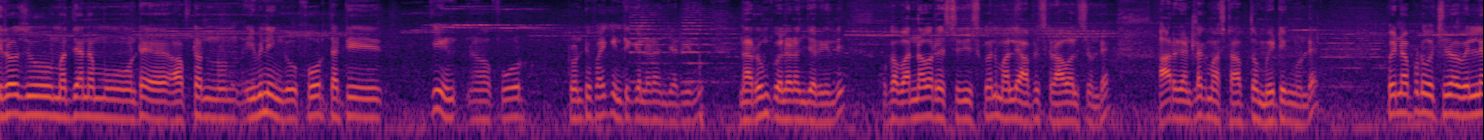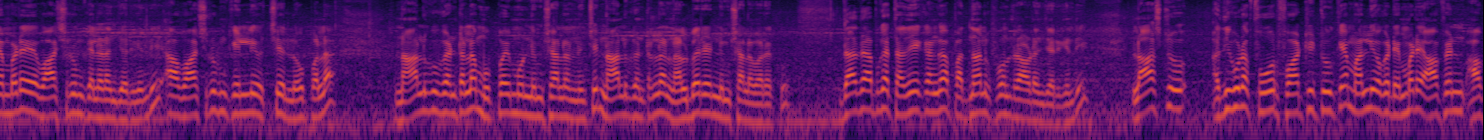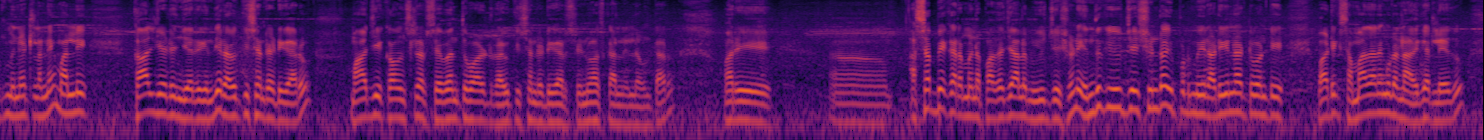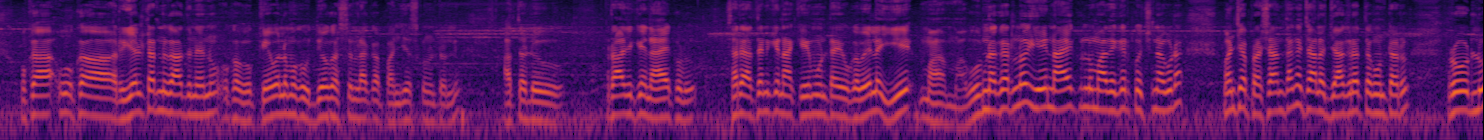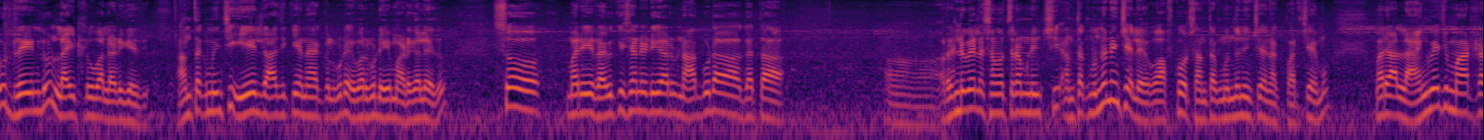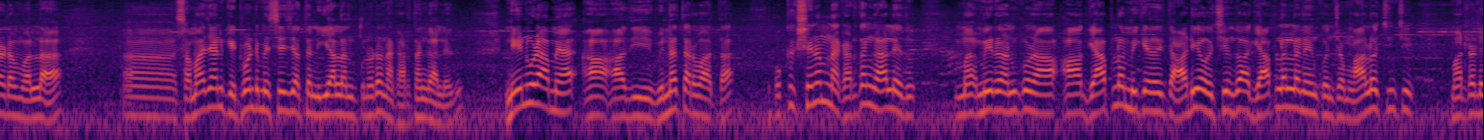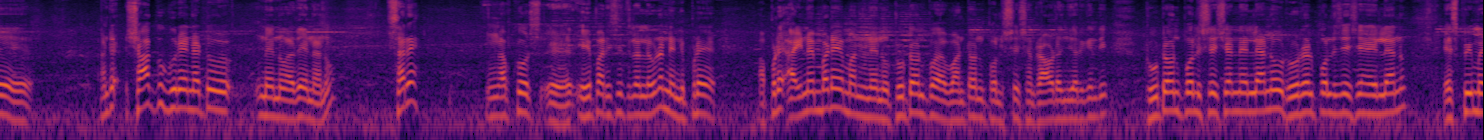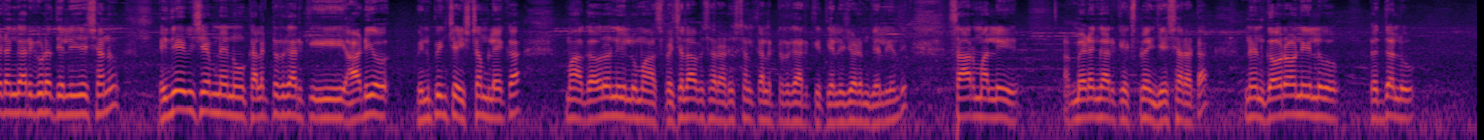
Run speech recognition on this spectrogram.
ఈరోజు మధ్యాహ్నము అంటే ఆఫ్టర్నూన్ ఈవినింగ్ ఫోర్ థర్టీకి ఫోర్ ట్వంటీ ఫైవ్కి ఇంటికి వెళ్ళడం జరిగింది. నా రూమ్కి వెళ్ళడం జరిగింది. ఒక వన్ అవర్ రెస్ట్ తీసుకొని మళ్ళీ ఆఫీస్కి రావాల్సి ఉండే. ఆరు గంటలకు మా స్టాఫ్తో మీటింగ్ ఉండే. పోయినప్పుడు వచ్చిన వెళ్ళినప్పుడే వాష్రూమ్కి వెళ్ళడం జరిగింది. ఆ వాష్రూమ్కి వెళ్ళి వచ్చే లోపల నాలుగు గంటల ముప్పై మూడు నిమిషాల నుంచి నాలుగు గంటల నలభై రెండు నిమిషాల వరకు దాదాపుగా తదేకంగా పద్నాలుగు ఫోన్లు రావడం జరిగింది. లాస్ట్ అది కూడా ఫోర్ ఫార్టీ టూకే మళ్ళీ ఒకటి ఎంబడే హాఫ్ అండ్ హాఫ్ మినిట్లనే మళ్ళీ కాల్ చేయడం జరిగింది రవికిషన్ రెడ్డి గారు. మాజీ councillor seventh ward Ravikishan Reddy గారు శ్రీనివాస్ కాలనీలో ఉంటారు. మరి అసభ్యకరమైన పదజాలం యూజ్ చేసిండో. ఎందుకు యూజ్ చేసిండో ఇప్పుడు మీరు అడిగినటువంటి వాటికి సమాధానం కూడా నా దగ్గర లేదు. ఒక ఒక రియల్టర్ను కాదు నేను ఒక కేవలం ఒక ఉద్యోగస్తులాగా పనిచేసుకున్నటువంటి అతడు రాజకీయ నాయకుడు. సరే అతనికి నాకేముంటాయి? ఒకవేళ ఏ మా మహబూబ్ నగర్లో ఏ నాయకులు మా దగ్గరికి వచ్చినా కూడా మంచిగా ప్రశాంతంగా చాలా జాగ్రత్తగా ఉంటారు. రోడ్లు డ్రైన్లు లైట్లు వాళ్ళు అడిగేది. అంతకు మించి ఏ రాజకీయ నాయకులు కూడా ఎవరు కూడా ఏం అడగలేదు. సో మరి రవికిషన్ రెడ్డి గారు నాకు కూడా గత రెండు వేల సంవత్సరం నుంచి అంతకుముందు నుంచే లేవు ఆఫ్ కోర్స్ అంతకుముందు నుంచే నాకు పరిచయము. మరి ఆ లాంగ్వేజ్ మాట్లాడడం వల్ల సమాజానికి ఎటువంటి మెసేజ్ అతను ఇవ్వాలనుకున్నాడో నాకు అర్థం కాలేదు. నేను కూడా ఆమె అది విన్న తర్వాత ఒక్క క్షణం నాకు అర్థం కాలేదు. మ- మీరు అనుకున్న ఆ- గ్యాప్లో మీకు ఏదైతే ఆడియో వచ్చిందో ఆ గ్యాప్లలో నేను కొంచెం ఆలోచించి మాట్లాడే అంటే షాక్కు గురైనట్టు నేను అదేనాను. సరే కోర్స్ ఏ పరిస్థితులలో కూడా నేను ఇప్పుడే అప్పుడే అయినంబడే మన నేను two town one town police station రావడం జరిగింది. టూ టౌన్ పోలీస్ స్టేషన్ వెళ్ళాను రూరల్ పోలీస్ స్టేషన్ వెళ్ళాను. ఎస్పీ మేడం గారికి కూడా తెలియజేశాను. ఇదే విషయం నేను కలెక్టర్ గారికి ఈ ఆడియో వినిపించే ఇష్టం లేక మా గౌరవనీయులు మా స్పెషల్ ఆఫీసర్ అడిషనల్ కలెక్టర్ గారికి తెలియజేయడం జరిగింది. సార్ మళ్ళీ మేడం గారికి ఎక్స్ప్లెయిన్ చేశారట. నేను గౌరవనీయులు పెద్దలు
